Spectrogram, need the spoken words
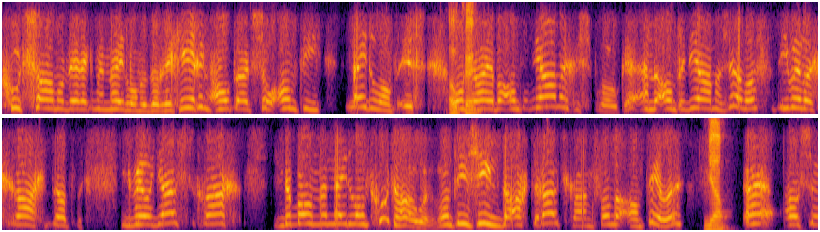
goed samenwerkt met Nederland. De regering altijd zo anti-Nederland is. Okay. Want wij hebben Antillianen gesproken en de Antillianen zelf, die willen graag dat... Die wil juist graag de band met Nederland goed houden. Want die zien de achteruitgang van de Antillen. Ja. Eh, als, ze,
